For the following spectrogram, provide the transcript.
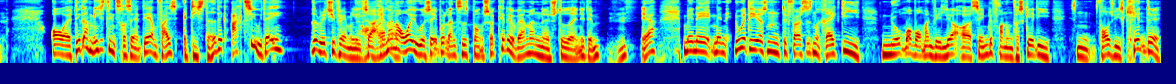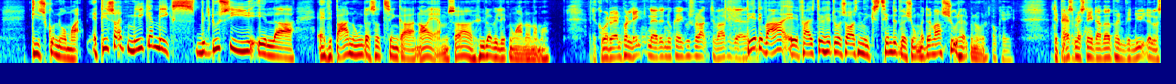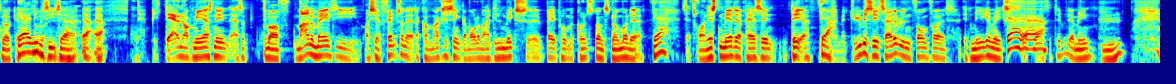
Og øh, det, der er mest interessant, det er faktisk, at de er stadigvæk aktive i dag. The Ritchie Family. Nå, så er man over i USA på et eller andet tidspunkt, så kan det jo være, at man øh, støder ind i dem. Mm-hmm. Ja. Men, øh, men nu er det her sådan det første sådan rigtige nummer, hvor man vælger at sample fra nogle forskellige sådan forholdsvis kendte disco-numre. Er det så et megamix, vil du sige, eller er det bare nogen, der så tænker, nå ja, men så hylder vi lidt nogle andre numre? Det kommer jo an på længden af det. Nu kan jeg ikke huske, hvor langt det var det der. Det her, det var øh, faktisk, det, her, det var så også en extended version, men den var 7,5 minutter. Okay. Det passer med sådan en, der har været på en vinyl eller sådan noget. Ja, lige præcis, ja. ja, ja. Det er jo nok mere sådan en, altså det var meget normalt i, også i 90'erne, at der kom maxi hvor der var et lille mix øh, bagpå med kunstnerens nummer der. Ja. Så jeg tror næsten mere, det at passe ind der. Ja. Men dybest set, så er det vel en form for et, et megamix. Ja, ja, ja. Så det vil jeg mene. Mm.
